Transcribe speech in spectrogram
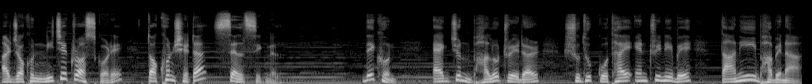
আর যখন নিচে ক্রস করে, তখন সেটা সেল সিগন্যাল দেখুন, একজন ভালো ট্রেডার শুধু কোথায় এন্ট্রি নেবে তা নিয়েই ভাবে না।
